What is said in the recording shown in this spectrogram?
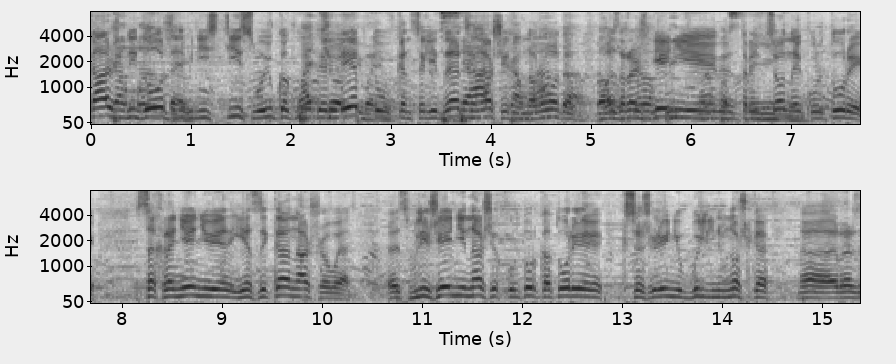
Каждый должен внести свою какую-то лепту в консолидацию наших народов, возрождение традиционной культуры, сохранению языка нашего, э, сближение наших культур, которые, к сожалению, были немножко э, раз-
